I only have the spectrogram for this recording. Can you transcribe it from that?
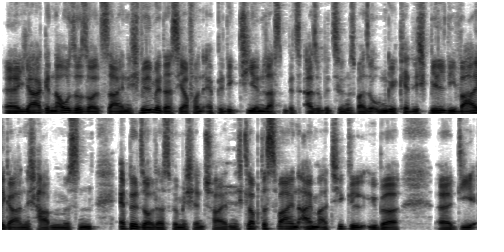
äh, ja, genauso soll es sein. Ich will mir das ja von Apple diktieren lassen, also beziehungsweise umgekehrt. Ich will die Wahl gar nicht haben müssen. Apple soll das für mich entscheiden. Ich glaube, das war in einem Artikel über äh, die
